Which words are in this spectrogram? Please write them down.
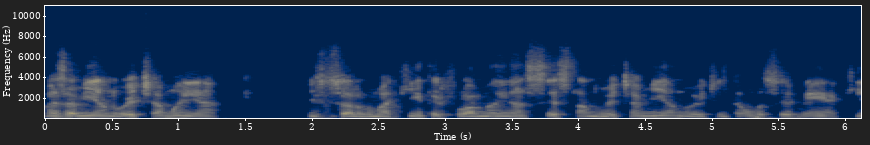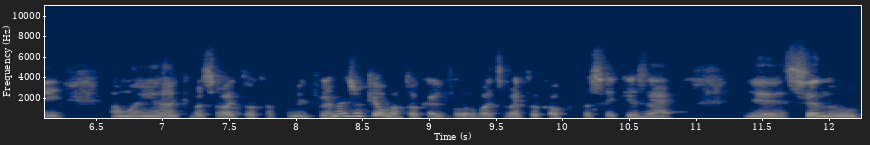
Mas a minha noite é amanhã. Isso era numa quinta, ele falou, amanhã, sexta-noite, é a minha noite. Então você vem aqui amanhã que você vai tocar comigo. Eu falei, mas o que eu vou tocar? Ele falou, você vai tocar o que você quiser. E, sendo,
